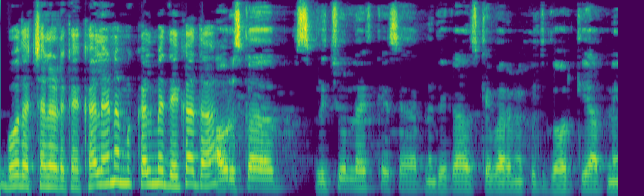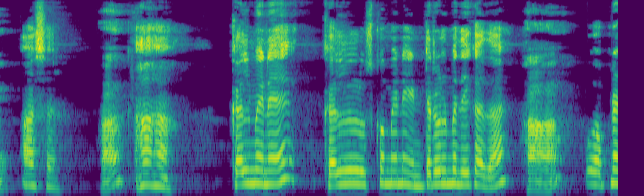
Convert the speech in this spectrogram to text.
बहुत अच्छा लड़का है। कल है ना मैं कल मैं देखा था। और उसका स्पिरिचुअल लाइफ कैसा है आपने देखा? उसके बारे में कुछ गौर किया आपने? हाँ सर हाँ? हाँ हाँ। कल मैंने कल उसको मैंने इंटरवल में देखा था। हाँ। वो अपना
